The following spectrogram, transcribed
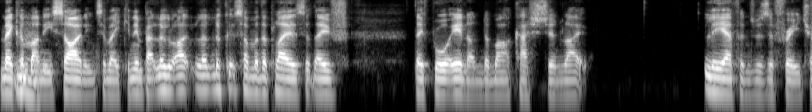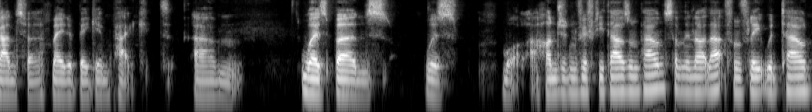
mega mm. money signing to make an impact. Look, like, look at some of the players that they've they've brought in under Mark Ashton, like Lee Evans was a free transfer, made a big impact. Um, Wes Burns was what 150,000 pounds, something like that, from Fleetwood Town.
